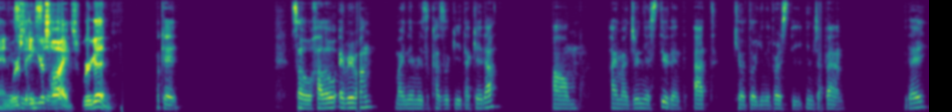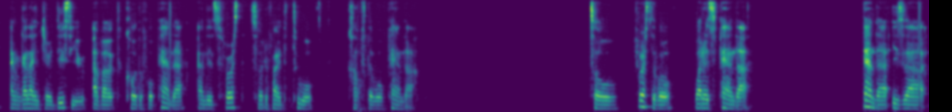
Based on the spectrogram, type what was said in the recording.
And we're seeing your slide? slides. We're good. Okay. So hello everyone. My name is Kazuki Takeda. Um, I'm a junior student at Kyoto University in Japan. Today, I'm gonna introduce you about Code for Panda and its first certified tool, Comfortable Panda. So first of all, what is Panda? Panda is a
